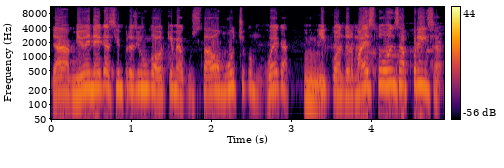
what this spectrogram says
Ya, a mí Venegas siempre ha sido un jugador que me ha gustado mucho como juega. Mm. Y cuando el Mae estuvo en prisa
